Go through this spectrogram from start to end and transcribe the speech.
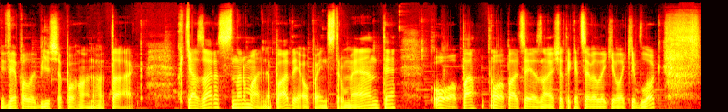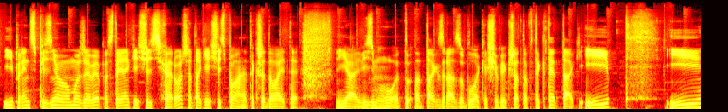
випало більше поганого. Так. Хоча зараз нормально падає. Опа, інструменти. Опа. Опа, це я знаю, що таке це великий лакіблок. І, в принципі, з нього може випасти як і щось хороше, так і щось погане. Так що давайте я візьму от- отак зразу блоки, щоб якщо то втекти. Так, і. І.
